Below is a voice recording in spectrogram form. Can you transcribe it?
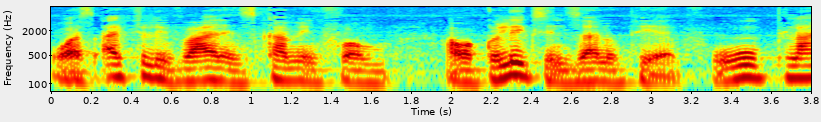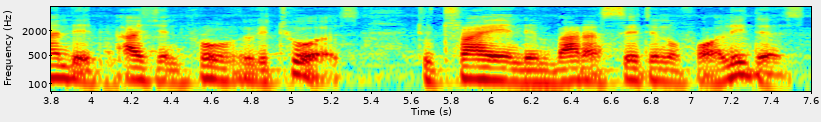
was actually violence coming from our colleagues in ZANU-PF who planted agent provocateurs to try and embarrass certain of our leaders.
